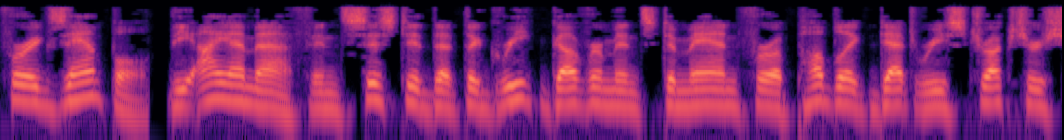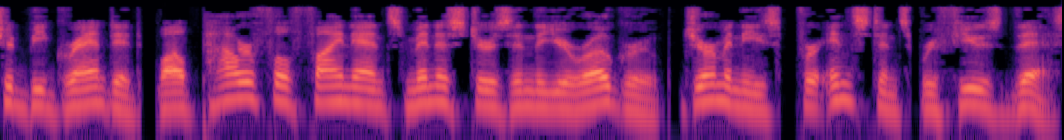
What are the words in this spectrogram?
For example, the IMF insisted that the Greek government's demand for a public debt restructure should be granted, while powerful finance ministers in the Eurogroup Germany's, for instance refused this.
